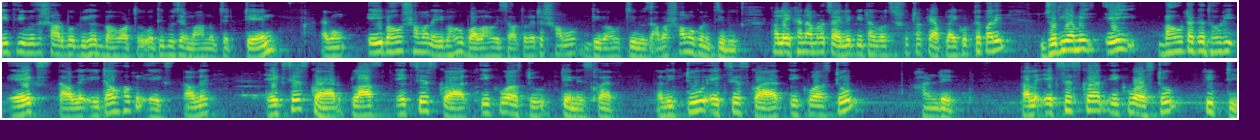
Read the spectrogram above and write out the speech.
এই ত্রিভুজের সর্ববৃহৎ বাহু অর্থাৎ অতিভুজের মান হচ্ছে টেন এবং এই বাহুর সমান এই বাহু বলা হয়েছে, অর্থাৎ এটা সম দ্বিবাহু ত্রিভুজ, আবার সমকোণী ত্রিভুজ। তাহলে এখানে আমরা চাইলে পিথাগোরাসের সূত্রকে অ্যাপ্লাই করতে পারি। যদি আমি এই বাহুটাকে ধরি এক্স তাহলে এইটাও হবে এক্স তাহলে x square plus x square equals to ten square তাহলে two x square equals to hundred তাহলে x square equals to fifty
